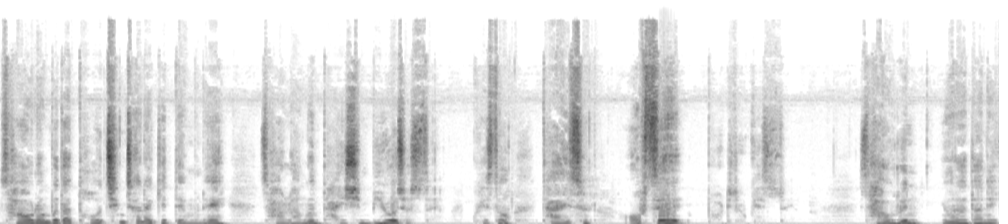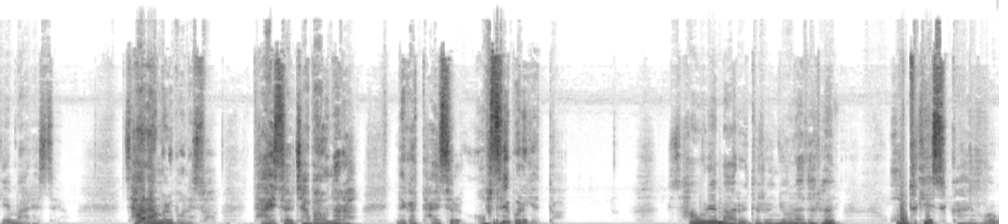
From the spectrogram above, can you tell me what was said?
사울 왕보다 더 칭찬했기 때문에 사울 왕은 다윗이 미워졌어요. 그래서 다윗을 없애버리려고 했어요. 사울은 요나단에게 말했어요. 사람을 보내서 다윗을 잡아오너라. 내가 다윗을 없애버리겠다. 사울의 말을 들은 요나단은 어떻게 했을까요?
